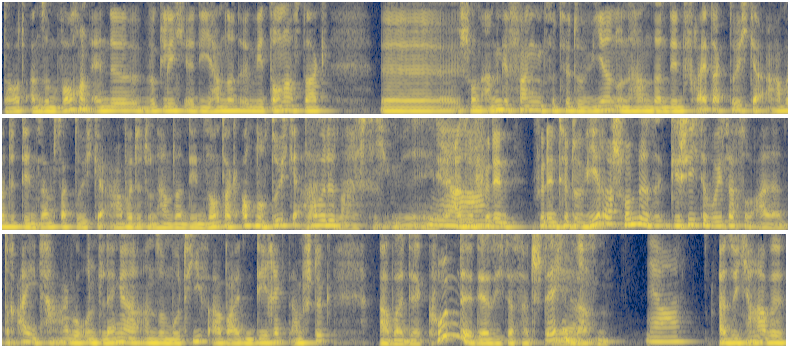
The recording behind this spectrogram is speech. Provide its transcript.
dort an so einem Wochenende wirklich, äh, die haben dann irgendwie Donnerstag äh, schon angefangen zu tätowieren und haben dann den Freitag durchgearbeitet, den Samstag durchgearbeitet und haben dann den Sonntag auch noch Das durchgearbeitet. war richtig übel, ey. Ja. Also für den, für den Tätowierer schon eine Geschichte, wo ich sage so, Alter, drei Tage und länger an so einem Motiv arbeiten, direkt am Stück. Aber der Kunde, der sich das hat stechen Ja. lassen, Ja, also ich habe das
